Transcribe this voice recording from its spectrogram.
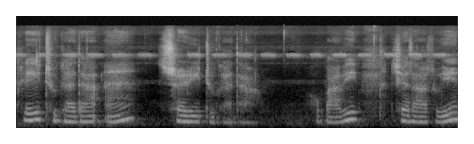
play together and study together. ဟုတ်ပါပြီ။ရှေ့သားဆိုရင်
